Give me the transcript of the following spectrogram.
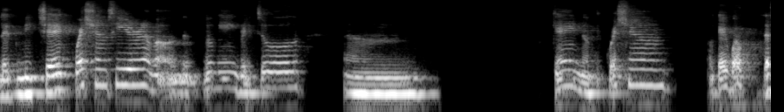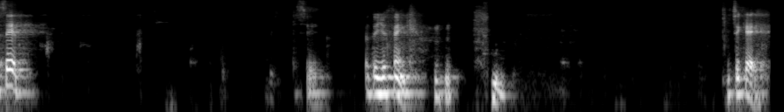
let me check questions here about the plugin, great tool. Um, okay, not question. Okay, well, that's it. It. What do you think? it's okay.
